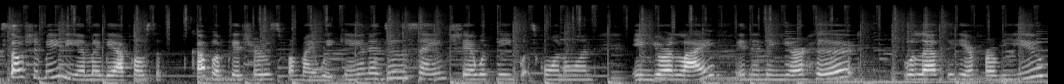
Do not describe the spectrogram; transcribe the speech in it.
social media. Maybe I post a couple of pictures from my weekend and do the same. Share with me what's going on in your life and then in your hood. We'd love to hear from you.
